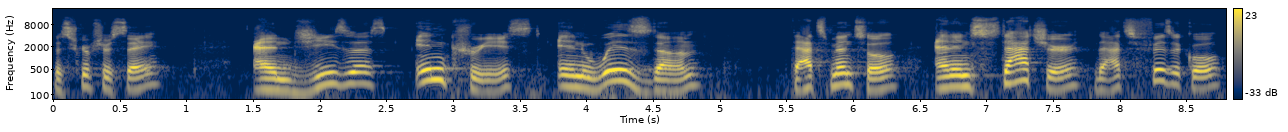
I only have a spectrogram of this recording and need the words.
The scriptures say, and Jesus increased in wisdom, that's mental, and in stature, that's physical,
